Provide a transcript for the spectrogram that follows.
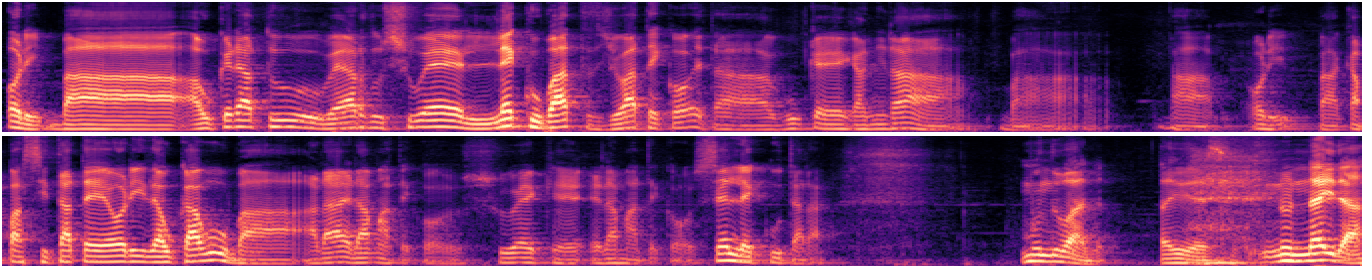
hori, ba, aukeratu behar duzue leku bat joateko eta guk eh, gainera, ba, ba, hori, ba, kapazitate hori daukagu, ba, ara eramateko, zuek eramateko, ze lekutara. Munduan, adibidez, nun nahi da.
